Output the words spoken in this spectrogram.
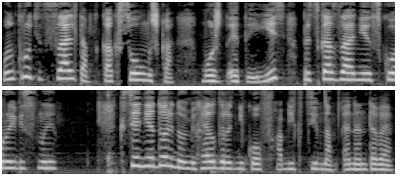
Он крутит сальто, как солнышко. Может, это и есть предсказание скорой весны? Ксения Доринова, Михаил Городников. Объективно. ННТВ.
